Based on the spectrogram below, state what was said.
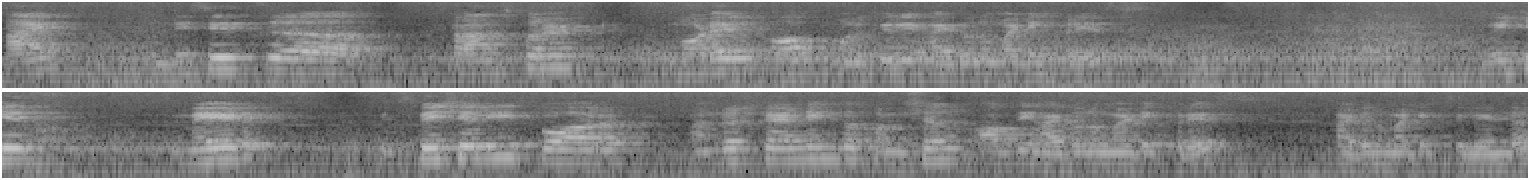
Hi, this is a transparent model of Mercury hydropneumatic press which is made especially for understanding the function of the hydropneumatic press, hydropneumatic cylinder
